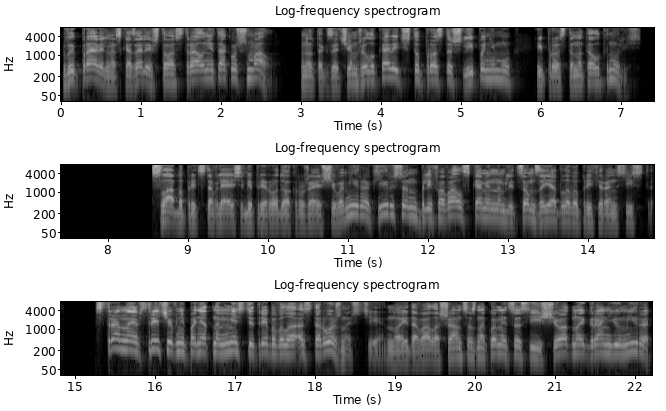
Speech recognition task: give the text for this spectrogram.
Вы правильно сказали, что астрал не так уж мал. Ну так зачем же лукавить, что просто шли по нему и просто натолкнулись?» Слабо представляя себе природу окружающего мира, Кирсон блефовал с каменным лицом заядлого преферансиста. Странная встреча в непонятном месте требовала осторожности, но и давала шанс ознакомиться с еще одной гранью мира,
